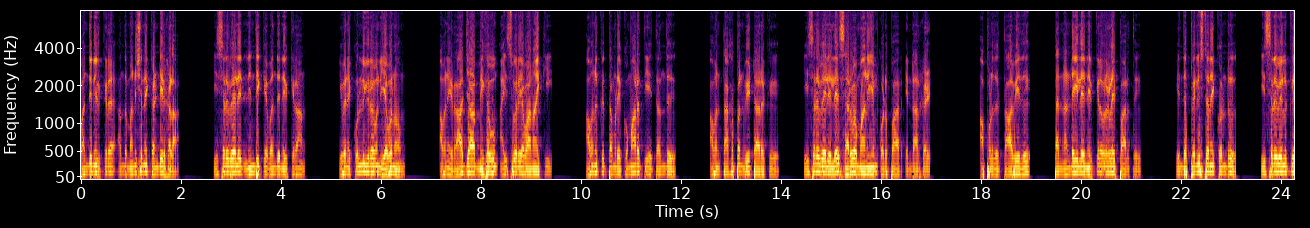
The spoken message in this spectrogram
வந்து நிற்கிற அந்த மனுஷனை கண்டீர்களா? இஸ்ரவேலை நிந்திக்க வந்து நிற்கிறான். இவனை கொல்லுகிறவன் எவனும் அவனை ராஜா மிகவும் ஐஸ்வர்யவானாக்கி அவனுக்கு தம்முடைய குமாரத்தியை தந்து அவன் தகப்பன் வீட்டாருக்கு இஸ்ரவேலிலே சர்வமானியம் கொடுப்பார் என்றார்கள். அப்பொழுது தாவீது தன் அண்டையிலே நிற்கிறவர்களை பார்த்து இந்த பெலிஸ்தனை கொன்று இஸ்ரவேலுக்கு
